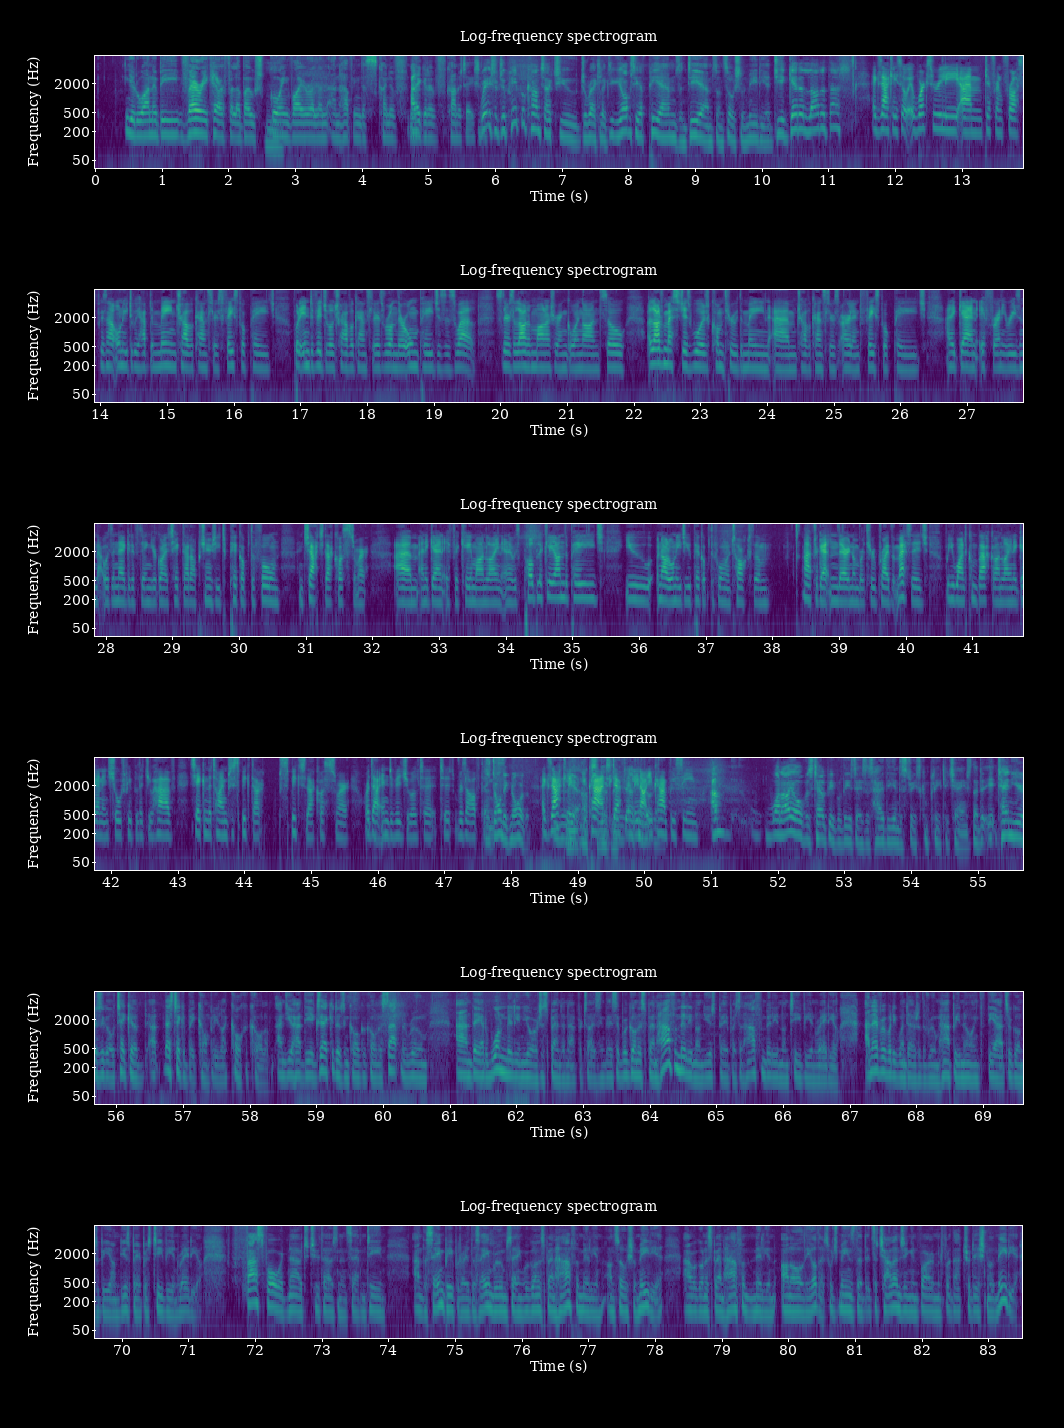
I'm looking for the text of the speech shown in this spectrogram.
you'd want to be very careful about Hmm. going viral and, and having this kind of negative connotation. Rachel, do people contact you directly? Like, you obviously have PMs and DMs on social media. Do you get a lot of that? Exactly. So it works really um, different for us because not only do we have the main travel counsellors Facebook page, but individual travel counsellors run their own pages as well. So there's a lot of monitoring going on. So a lot of messages would come through the main um, Travel Counsellors Ireland Facebook page. And again, if for any reason that was a negative thing, you're going to take that opportunity to pick up the phone and chat to that customer. Um, and again, if it came online and it was publicly on the page, you not only do you pick up the phone and talk to them after getting their number through private message, but you want to come back online again and show to people that you have taken the time to speak that speak to that customer or that individual to, to resolve things. Just don't ignore them. Exactly. Yeah, you can't, absolutely. definitely not. You can't be seen. Um, what I always tell people these days is how the industry has completely changed. That it, ten years ago, take a uh, let's take a big company like Coca Cola, and you had the executives in Coca Cola sat in a room, and they had one million euro to spend on advertising. They said we're going to spend half a million on newspapers and half a million on TV and radio, and everybody went out of the room happy, knowing that the ads are going to be on newspapers, TV, and radio. Fast forward now to 2017 and the same people are in the same room saying we're going to spend half a million on social media and we're going to spend half a million on all the others, which means that it's a challenging environment for that traditional media.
